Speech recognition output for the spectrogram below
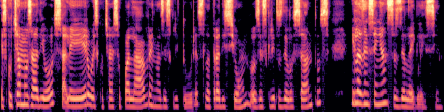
Escuchamos a Dios al leer o escuchar su palabra en las escrituras, la tradición, los escritos de los santos y las enseñanzas de la iglesia.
